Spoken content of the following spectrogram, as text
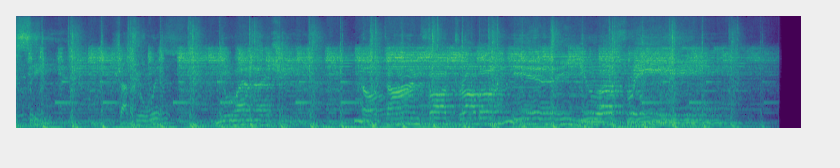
see. Shut you with new energy. No time for trouble.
